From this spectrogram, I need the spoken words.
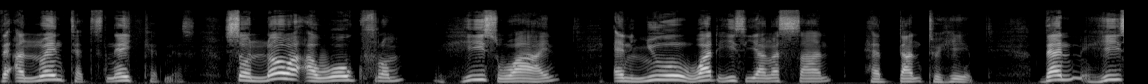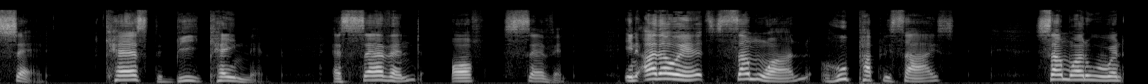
the anointed's nakedness. So Noah awoke from his wine and knew what his younger son had done to him. Then he said, Cursed be Canaan, a servant of seven. In other words, someone who publicized, someone who went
